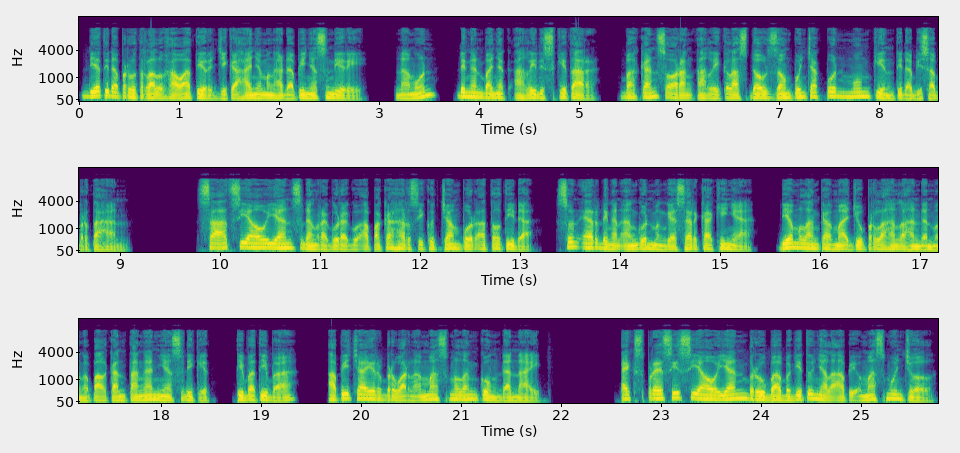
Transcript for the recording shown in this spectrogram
dia tidak perlu terlalu khawatir jika hanya menghadapinya sendiri. Namun, dengan banyak ahli di sekitar, bahkan seorang ahli kelas Dao Zong puncak pun mungkin tidak bisa bertahan. Saat Xiao Yan sedang ragu-ragu apakah harus ikut campur atau tidak, Sun Er dengan anggun menggeser kakinya, dia melangkah maju perlahan-lahan dan mengepalkan tangannya sedikit. Tiba-tiba, api cair berwarna emas melengkung dan naik. Ekspresi Xiao Yan berubah begitu nyala api emas muncul,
